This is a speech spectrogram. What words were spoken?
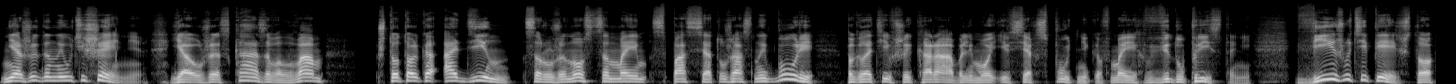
неожиданное утешение. Я уже сказывал вам, что только один с оруженосцем моим спасся от ужасной бури, поглотивший корабль мой и всех спутников моих в виду пристани, вижу теперь, что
